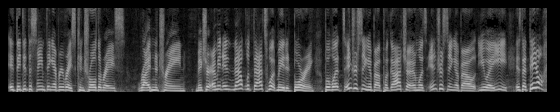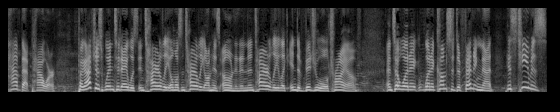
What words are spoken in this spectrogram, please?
it, they did the same thing every race: control the race, ride in a train, make sure. I mean, and that what that's what made it boring. But what's interesting about Pogacar and what's interesting about UAE is that they don't have that power. Pogacar's win today was entirely, almost entirely on his own, and an entirely like individual triumph. And so when it when it comes to defending that, his team is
